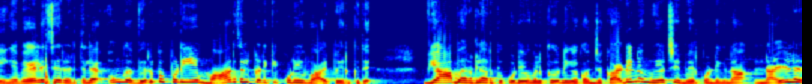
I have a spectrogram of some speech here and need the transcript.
நீங்கள் வேலை செய்கிற இடத்துல உங்கள் விருப்பப்படியே மாறுதல் கிடைக்கக்கூடிய வாய்ப்பு இருக்குது. வியாபாரிகளாக இருக்கக்கூடியவங்களுக்கு நீங்கள் கொஞ்சம் கடின முயற்சி மேற்கொண்டீங்கன்னா நல்ல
